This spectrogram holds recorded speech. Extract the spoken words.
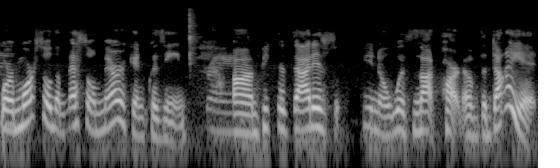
or more so the Mesoamerican cuisine? right. um, because that is you know was not part of the diet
